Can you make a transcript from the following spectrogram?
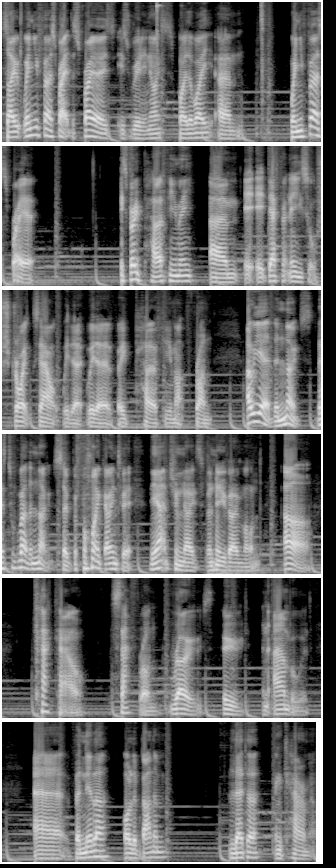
So when you first spray it, the sprayer is, is really nice, by the way. Um, when you first spray it, it's very perfumey. Um, it, it, definitely sort of strikes out with a with a very perfume up front. Oh yeah, the notes. Let's talk about the notes. So before I go into it, the actual notes for Nouveau Monde are cacao, saffron, rose, oud, and amberwood, uh, vanilla, olibanum, leather, and caramel.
